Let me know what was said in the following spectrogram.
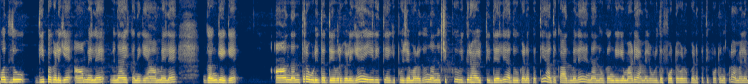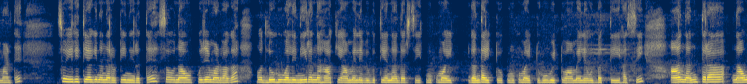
ಮೊದಲು ದೀಪಗಳಿಗೆ, ಆಮೇಲೆ ವಿನಾಯಕನಿಗೆ, ಆಮೇಲೆ ಗಂಗೆಗೆ, ಆ ನಂತರ ಉಳಿದ ದೇವರುಗಳಿಗೆ ಈ ರೀತಿಯಾಗಿ ಪೂಜೆ ಮಾಡೋದು. ನಾನು ಚಿಕ್ಕ ವಿಗ್ರಹ ಇಟ್ಟಿದ್ದೆ ಅಲ್ಲಿ, ಅದು ಗಣಪತಿ. ಅದಕ್ಕಾದಮೇಲೆ ನಾನು ಗಂಗೆಗೆ ಮಾಡಿ, ಆಮೇಲೆ ಉಳಿದ ಫೋಟೋಗಳು ಗಣಪತಿ ಫೋಟೋನು ಕೂಡ ಆಮೇಲೆ ಮಾಡಿದೆ. ಸೊ, ಈ ರೀತಿಯಾಗಿ ನನ್ನ ರೊಟೀನ್ ಇರುತ್ತೆ. ಸೊ, ನಾವು ಪೂಜೆ ಮಾಡುವಾಗ ಮೊದಲು ಹೂವಲ್ಲಿ ನೀರನ್ನು ಹಾಕಿ, ಆಮೇಲೆ ವಿಭೂತಿಯನ್ನು ಧರಿಸಿ, ಕುಂಕುಮ ಇಟ್ಟು ಗಂಧ ಇಟ್ಟು, ಕುಂಕುಮ ಇಟ್ಟು ಹೂವಿಟ್ಟು, ಆಮೇಲೆ ಉದ್ಬತ್ತಿ ಹಚ್ಚಿ ಆ ನಂತರ ನಾವು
